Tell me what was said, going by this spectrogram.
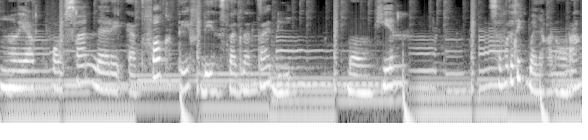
Ngeliat posan dari advokatif di Instagram tadi, mungkin seperti kebanyakan orang,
